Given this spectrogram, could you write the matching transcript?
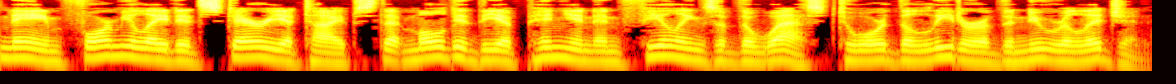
name formulated stereotypes that molded the opinion and feelings of the West toward the leader of the new religion.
